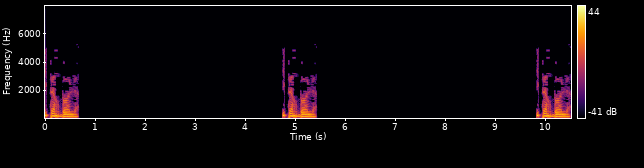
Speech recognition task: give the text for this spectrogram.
Hyperbole. Hyperbole. Hyperbole.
